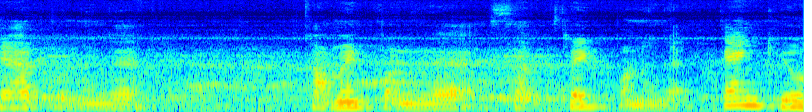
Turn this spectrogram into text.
ஷேர் பண்ணுங்கள் கமெண்ட் பண்ணுங்கள் சப்ஸ்கிரைப் பண்ணுங்கள் தேங்க்யூ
